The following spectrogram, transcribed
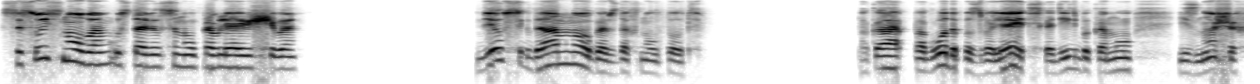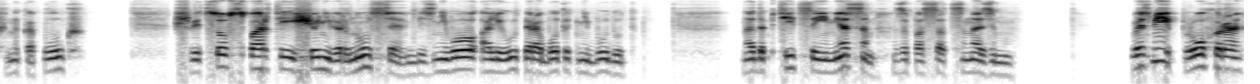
Сысой снова уставился на управляющего. Дел всегда много, вздохнул тот. Пока погода позволяет, сходить бы кому из наших на Каплук. Швецов с партии еще не вернулся, без него алиуты работать не будут. Надо птицей и мясом запасаться на зиму. Возьми Прохора,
